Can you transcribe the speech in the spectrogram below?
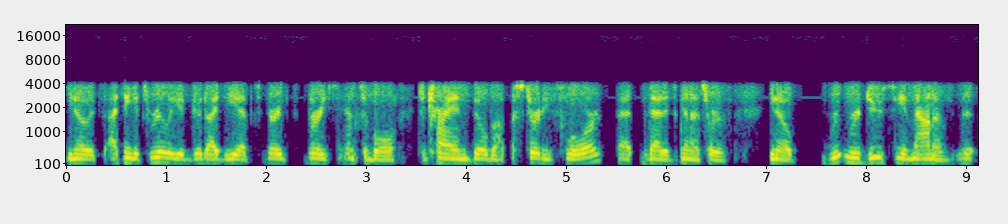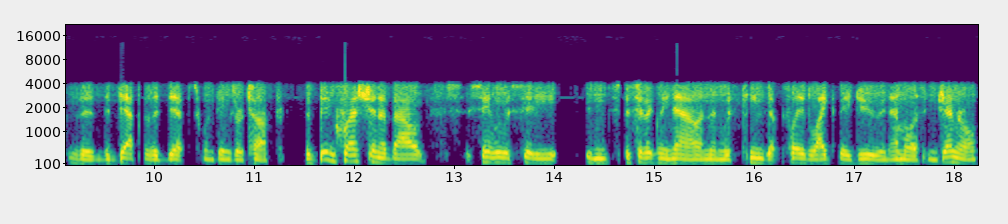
you know, it's I think it's really a good idea. It's very very sensible to try and build a, a sturdy floor that that is going to sort of you know re- reduce the amount of the, the the depth of the dips when things are tough. The big question about St. Louis City, specifically now, and then with teams that played like they do in MLS in general,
